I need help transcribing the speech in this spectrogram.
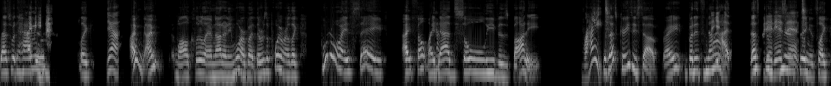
that's what happened. I mean. Like yeah. I'm I'm well, clearly I'm not anymore, but there was a point where I was like, who do I say I felt my Yeah. dad's soul leave his body? Right. That's crazy stuff, right? But it's It- not. That's but the it isn't. thing. It's like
